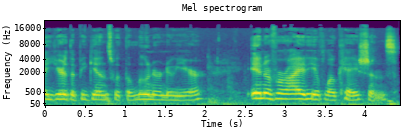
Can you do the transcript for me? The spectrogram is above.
a year that begins with the Lunar New Year, in a variety of locations.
